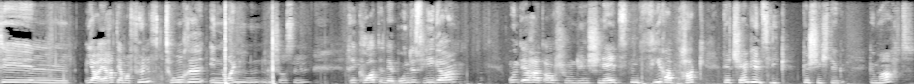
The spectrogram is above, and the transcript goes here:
den. Ja, er hat ja mal fünf Tore in neun Minuten geschossen. Rekord in der Bundesliga. Und er hat auch schon den schnellsten Viererpack der Champions League Geschichte gemacht.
